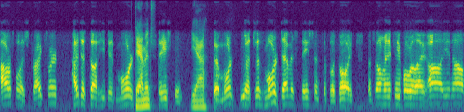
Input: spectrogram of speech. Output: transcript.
powerful his strikes were, I just thought he did more Damage? devastation. Yeah. The more, yeah, just more devastation to Blagoy. And so many people were like, oh, you know,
